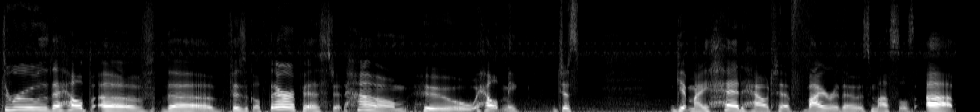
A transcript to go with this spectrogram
through the help of the physical therapist at home who helped me just get my head how to fire those muscles up,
